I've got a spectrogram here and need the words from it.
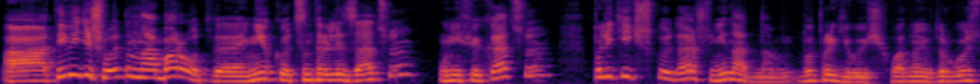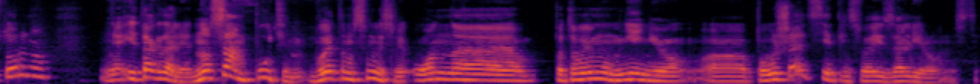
А ты видишь в этом, наоборот, э, некую централизацию, унификацию политическую, да, что не надо нам выпрыгивающих в одну и в другую сторону – и так далее. Но сам Путин в этом смысле, он, э, по твоему мнению, э, повышает степень своей изолированности?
